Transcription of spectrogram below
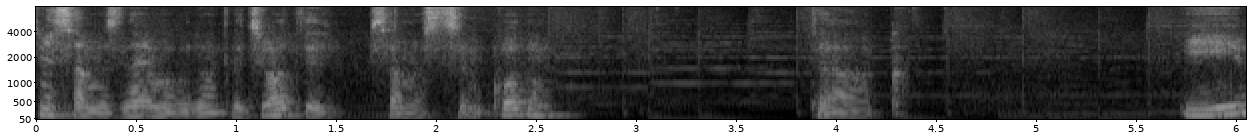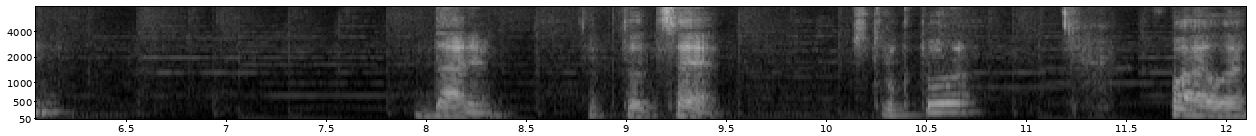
І саме з нею ми будемо працювати саме з цим кодом. Так. І далі. Тобто це структура. Файли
